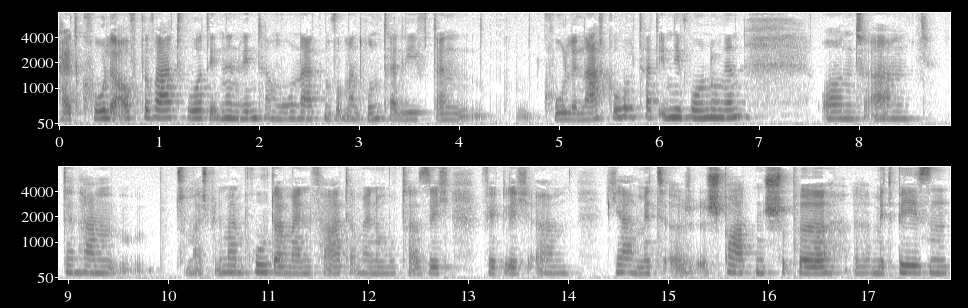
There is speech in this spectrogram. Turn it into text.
halt Kohle aufbewahrt wurde in den Wintermonaten, wo man runterlief, dann Kohle nachgeholt hat in die Wohnungen. Und ähm, dann haben zum Beispiel mein Bruder, mein Vater, meine Mutter sich wirklich ähm, ja, mit äh, Spaten, Schippe, äh, mit Besen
